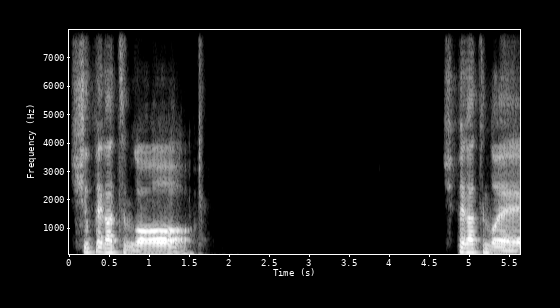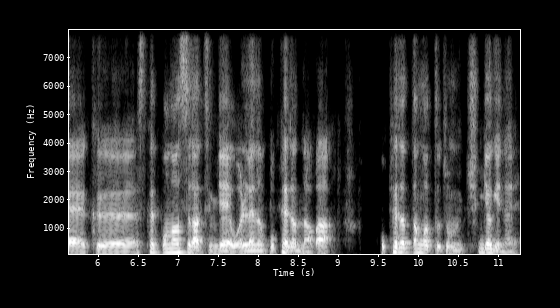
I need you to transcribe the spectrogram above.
슈페 같은 거 슈페 같은 거에 그 스탯 보너스 같은 게 원래는 곱해졌나 봐. 곱해졌던 것도 좀 충격이네.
